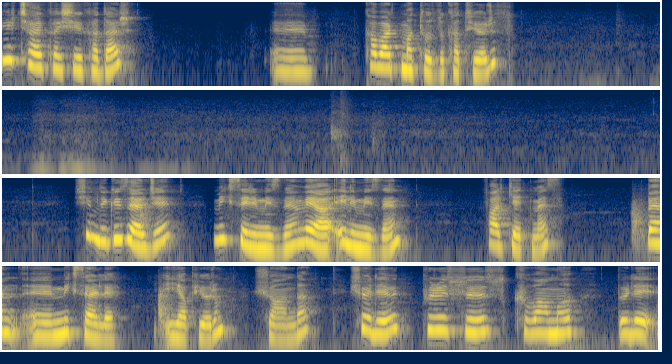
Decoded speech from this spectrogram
Bir çay kaşığı kadar e, kabartma tozu katıyoruz. Şimdi güzelce mikserimizden veya elimizden fark etmez. Ben e, mikserle yapıyorum şu anda. Şöyle pürüzsüz, kıvamı böyle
